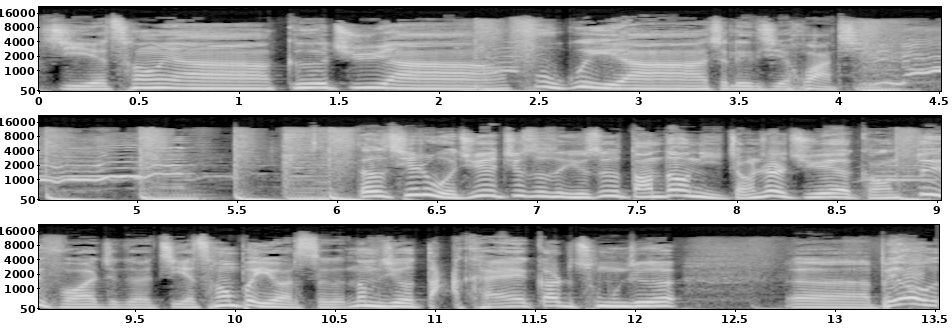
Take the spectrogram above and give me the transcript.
阶层呀、格局呀、富贵呀之类的一些话题。但是其实我觉得，就是有时候当到你真正觉得跟对方这个阶层不一样的时候，那么就要打开个儿的存折，呃，不要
